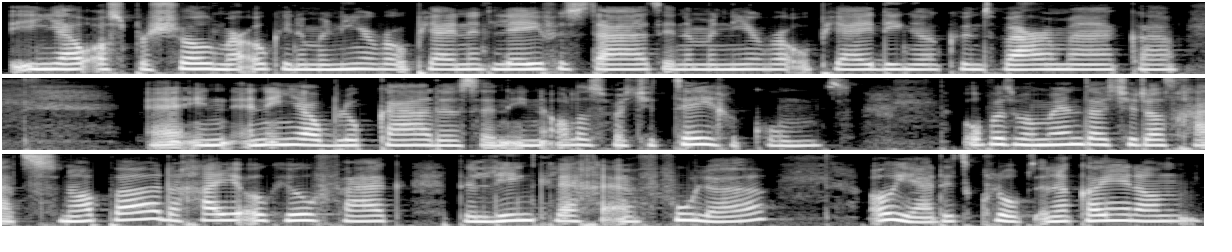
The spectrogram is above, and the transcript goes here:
in jou als persoon, maar ook in de manier waarop jij in het leven staat, in de manier waarop jij dingen kunt waarmaken. In, en in jouw blokkades en in alles wat je tegenkomt. Op het moment dat je dat gaat snappen, dan ga je ook heel vaak de link leggen en voelen. Oh ja, dit klopt. En dan kan je dan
